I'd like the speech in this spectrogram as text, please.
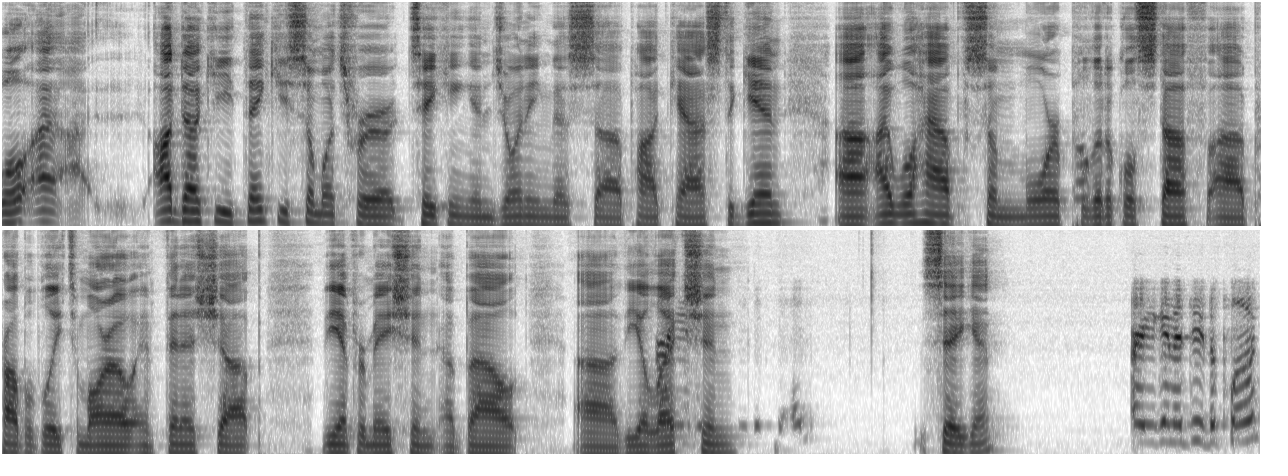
well, I, I, Odd Ducky, thank you so much for taking and joining this uh, podcast. Again, uh, I will have some more political stuff uh, probably tomorrow and finish up the information about uh, the election. Say again. Are you gonna do the plug?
